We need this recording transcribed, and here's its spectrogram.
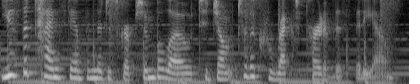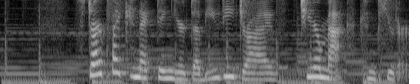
use the timestamp in the description below to jump to the correct part of this video. Start by connecting your WD drive to your Mac computer.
